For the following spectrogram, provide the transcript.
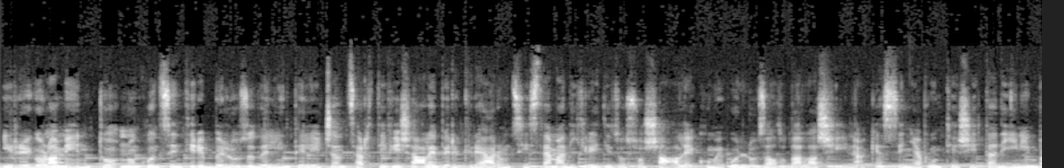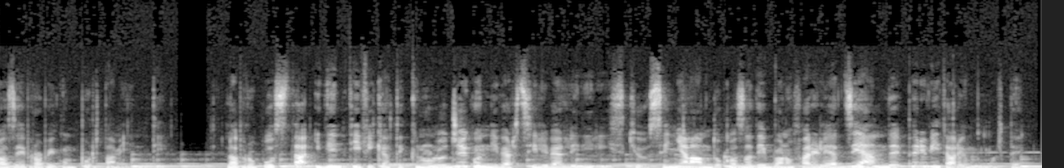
Il regolamento non consentirebbe l'uso dell'intelligenza artificiale per creare un sistema di credito sociale come quello usato dalla Cina che assegna punti ai cittadini in base ai propri comportamenti. La proposta identifica tecnologie con diversi livelli di rischio, segnalando cosa debbano fare le aziende per evitare multe.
